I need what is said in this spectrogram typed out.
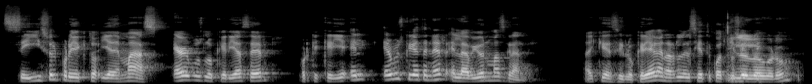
se hizo el proyecto y además Airbus lo quería hacer porque quería, él, Airbus quería tener el avión más grande. Hay que decirlo, quería ganarle el Y 747. lo logró.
